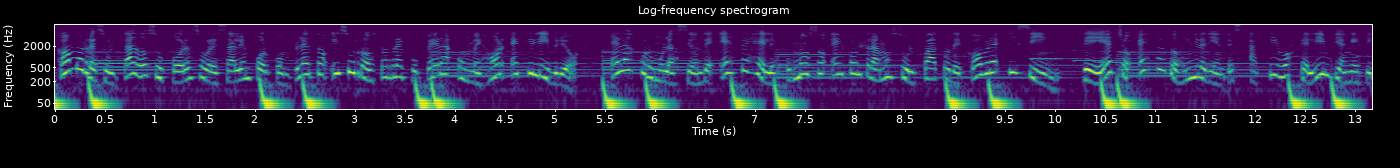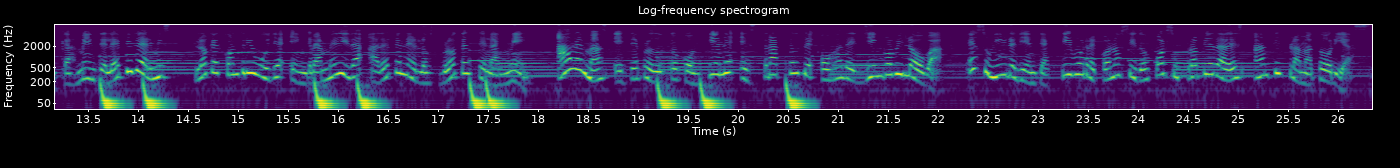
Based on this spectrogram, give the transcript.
Como resultado, sus poros sobresalen por completo y su rostro recupera un mejor equilibrio. En la formulación de este gel espumoso encontramos sulfato de cobre y zinc. De hecho, estos dos ingredientes activos que limpian eficazmente la epidermis, lo que contribuye en gran medida a detener los brotes del acné. Además, este producto contiene extractos de hoja de ginkgo biloba. Es un ingrediente activo reconocido por sus propiedades antiinflamatorias.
